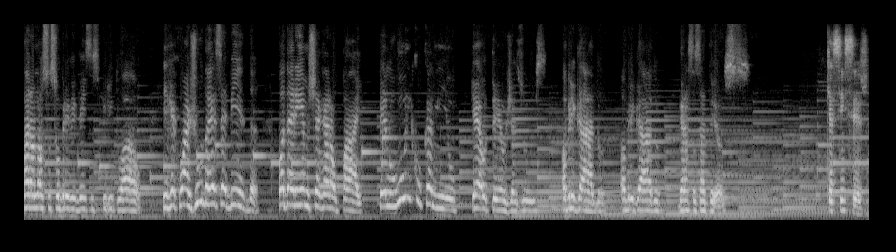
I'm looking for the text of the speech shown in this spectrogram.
para a nossa sobrevivência espiritual e que com a ajuda recebida poderíamos chegar ao Pai pelo único caminho que é o teu, Jesus. Obrigado, obrigado, graças a Deus. Que assim seja.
